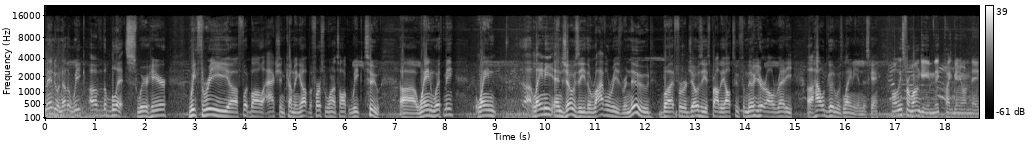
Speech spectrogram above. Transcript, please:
welcome into another week of the Blitz. We're here, week three uh, football action coming up, but first we want to talk week two. Uh, Wayne with me. Wayne, uh, Laney and Josey, the rivalry is renewed, but for Josey it's probably all too familiar already. Uh, how good was Laney in this game? Well, at least for one game, Nick probably be anyone they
